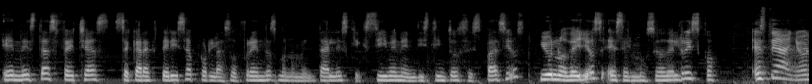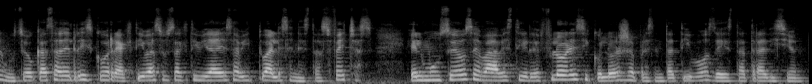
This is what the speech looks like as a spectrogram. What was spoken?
en estas fechas se caracteriza por las ofrendas monumentales que exhiben en distintos espacios y uno de ellos es el Museo del Risco. Este año el Museo Casa del Risco reactiva sus actividades habituales en estas fechas. El museo se va a vestir de flores y colores representativos de esta tradición.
